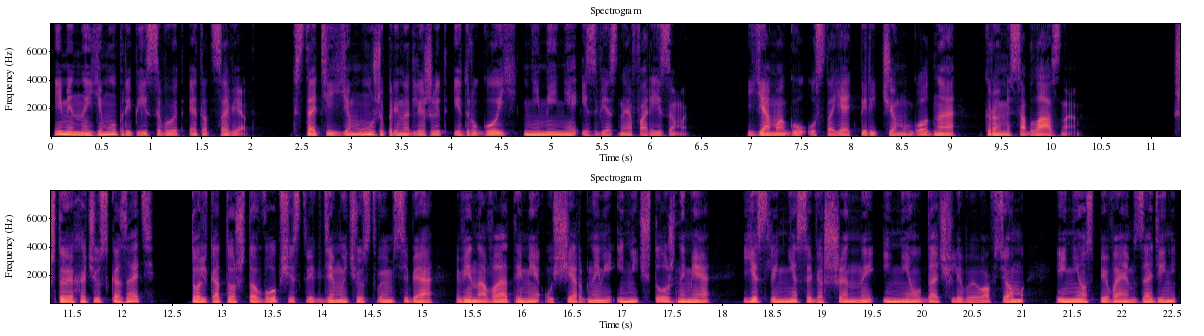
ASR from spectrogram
Именно ему приписывают этот совет. Кстати, ему же принадлежит и другой, не менее известный афоризм. «Я могу устоять перед чем угодно, кроме соблазна». Что я хочу сказать? Только то, что в обществе, где мы чувствуем себя виноватыми, ущербными и ничтожными, если несовершенны и неудачливы во всем, и не успеваем за день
